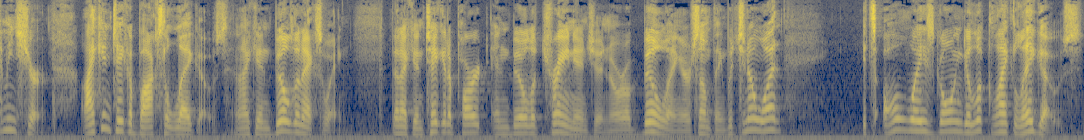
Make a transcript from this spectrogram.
I mean, sure, I can take a box of Legos and I can build an X Wing then I can take it apart and build a train engine or a building or something. But you know what? It's always going to look like Legos.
